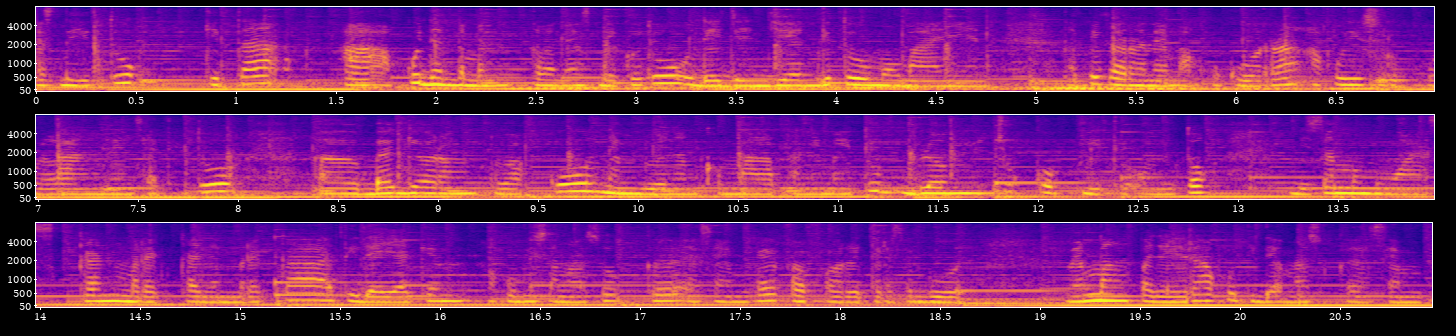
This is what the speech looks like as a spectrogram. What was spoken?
SD itu kita aku dan teman-teman SD ku tuh udah janjian gitu mau main. Tapi karena NEM aku kurang aku disuruh pulang. Dan saat itu uh, bagi orang tuaku NEM 26,85 itu belum cukup gitu untuk bisa memuaskan mereka. Dan mereka tidak yakin aku bisa masuk ke SMP favorit tersebut memang pada akhirnya aku tidak masuk ke SMP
